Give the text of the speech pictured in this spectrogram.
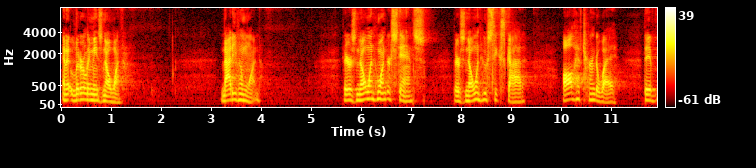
and it literally means no one. Not even one. There's no one who understands. There's no one who seeks God. All have turned away. They've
